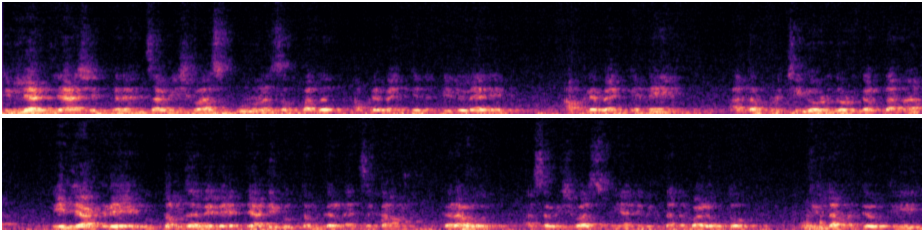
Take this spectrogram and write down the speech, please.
जिल्ह्यातल्या शेतकऱ्यांचा विश्वास पूर्ण संपादन आपल्या बँकेनं केलेलं आहे. आपल्या बँकेने आता पुढची गौडदौड करताना हे जे आकडे उत्तम झालेले आहेत ते अधिक उत्तम करण्याचं काम करावं असा विश्वास मी या निमित्तानं बाळगतो. जिल्हा मध्यवर्ती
